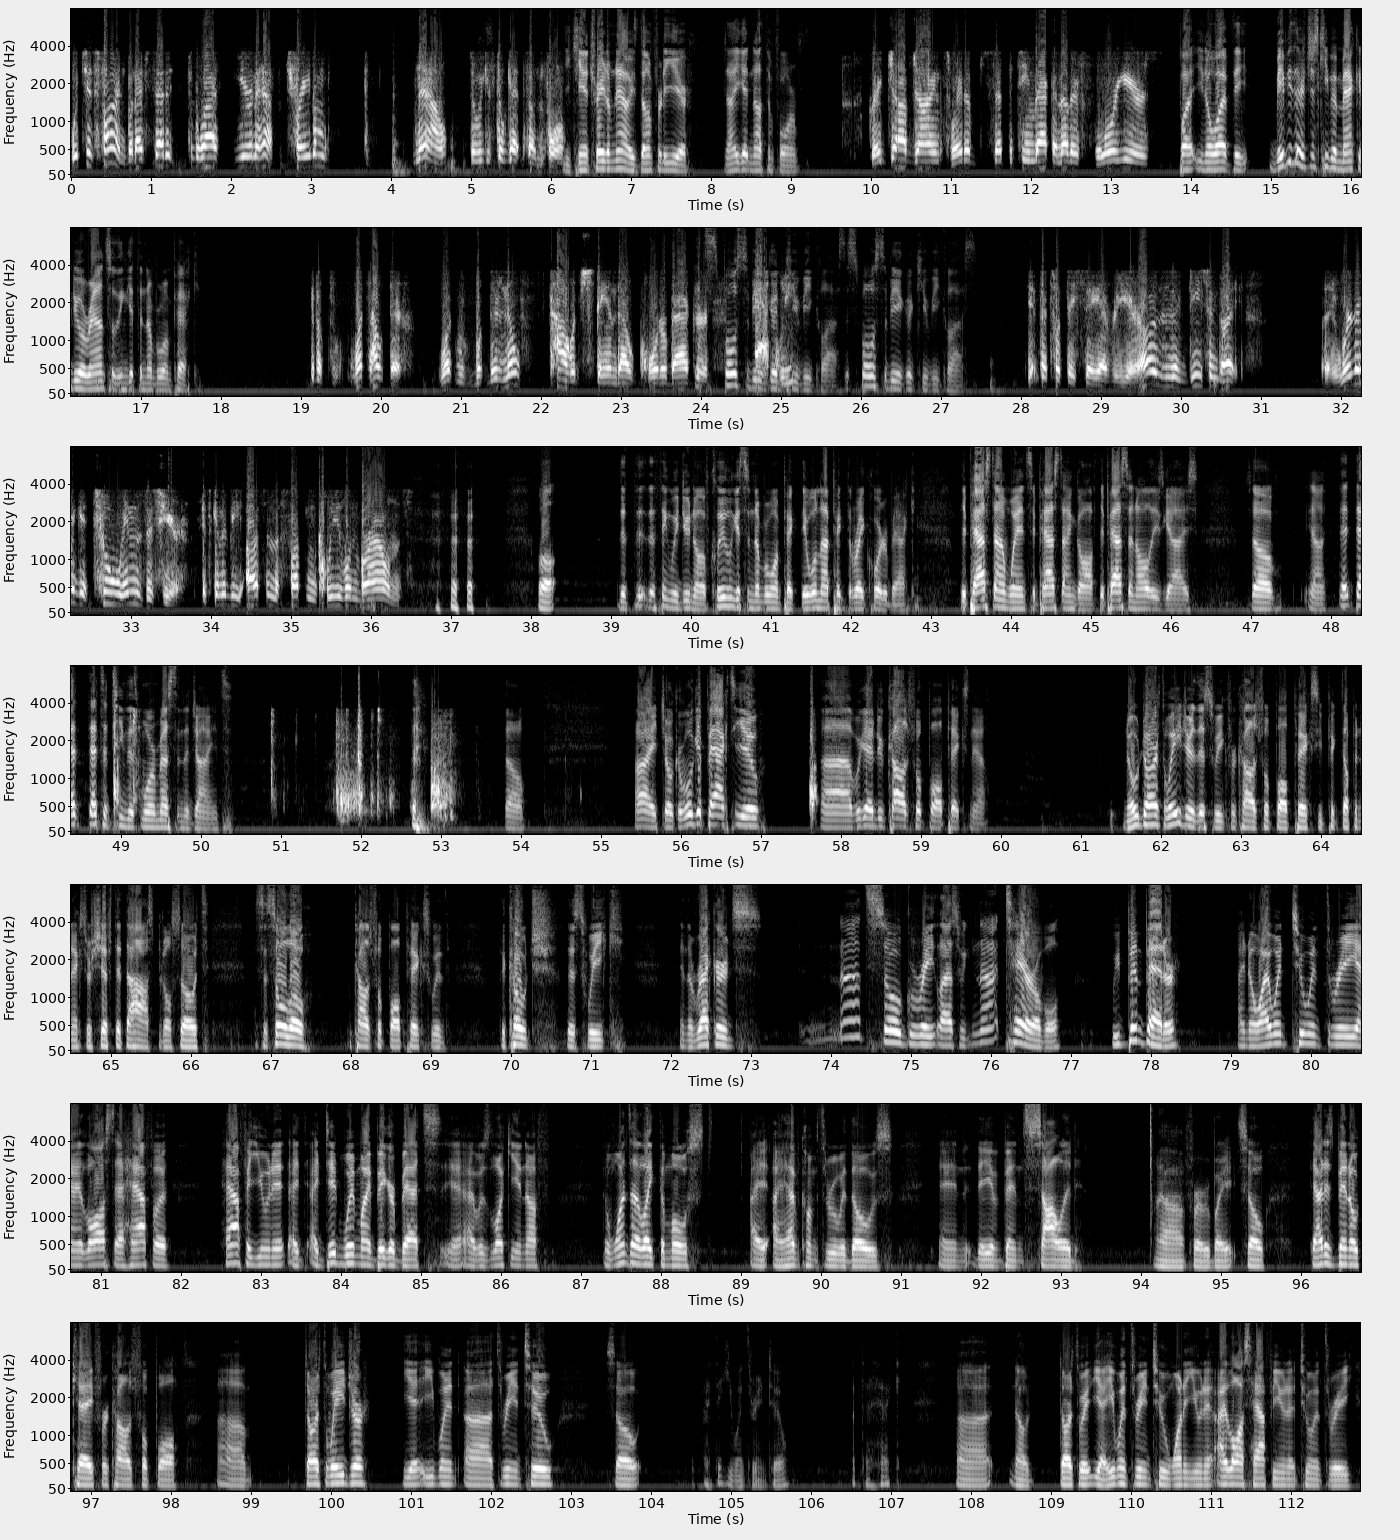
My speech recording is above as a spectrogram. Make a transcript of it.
Which is fine. But I've said it for the last year and a half. Trade him now so we can still get something for him. You can't trade him now. He's done for the year. Now you get nothing for him. Great job, Giants. Way to set the team back another four years. But you know what? If they maybe they're just keeping McAdoo around so they can get the number one pick. Yeah, What's out there? What, what? There's no college standout quarterback or It's supposed to be a good. QB class. It's supposed to be a good QB class. That's what they say every year. Oh, this is a decent. Uh, we're going to get two wins this year. It's going to be us and the fucking Cleveland Browns. Well, the, the the thing we do know, if Cleveland gets the number one pick, they will not pick the right quarterback. They passed on Wentz, they passed on Goff. they passed on all these guys. So you know that that that's a team that's more mess than the Giants. so, all right, Joker, we'll get back to you. Uh, we're gonna do college football picks now. No Darth Wager this week for college football picks. He picked up an extra shift at the hospital, so it's it's a solo college football picks with the coach this week. And the records, not so great last week. Not terrible. We've been better. I know I went two and three, and I lost a half a half a unit. I, I did win my bigger bets. Yeah, I was lucky enough. The ones I like the most, I, I have come through with those, and they have been solid uh, for everybody. So that has been okay for college football. Um, Darth Wager, yeah, he went uh, three and two. So I think he went three and two. What the heck? Uh, no, Darth Wager. Yeah, he went three and two, one a unit. I lost half a unit, two and three.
